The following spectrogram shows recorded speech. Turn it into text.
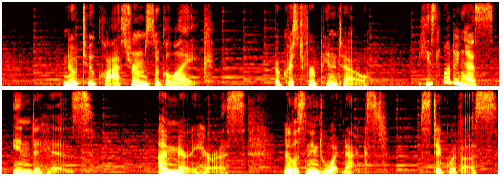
No two classrooms look alike. But Christopher Pinto, he's letting us into his. I'm Mary Harris. You're listening to What Next? Stick with us.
